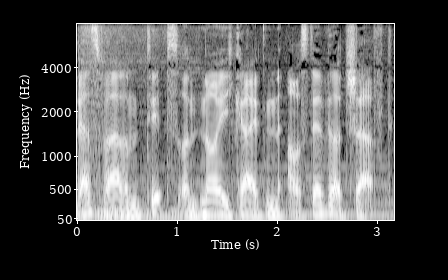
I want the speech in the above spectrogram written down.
Das waren Tipps und Neuigkeiten aus der Wirtschaft.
